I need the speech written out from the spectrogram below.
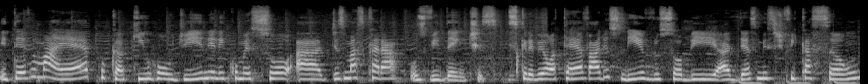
E teve uma época que o Houdini ele começou a desmascarar os videntes. Escreveu até vários livros sobre a desmistificação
